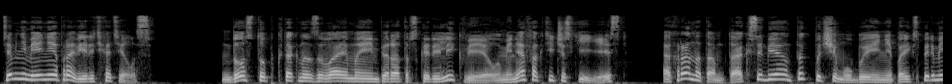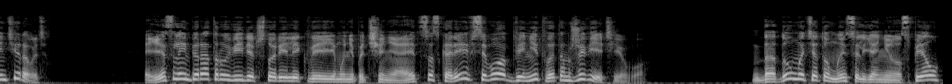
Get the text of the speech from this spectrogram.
Тем не менее, проверить хотелось. Доступ к так называемой императорской реликвии у меня фактически есть. Охрана там так себе, так почему бы и не поэкспериментировать? Если император увидит, что реликвия ему не подчиняется, скорее всего, обвинит в этом его. Додумать эту мысль я не успел,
